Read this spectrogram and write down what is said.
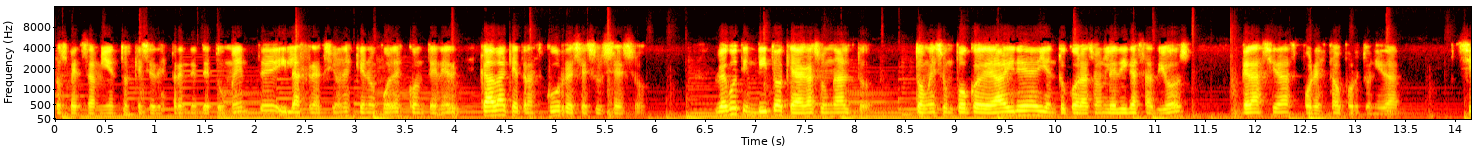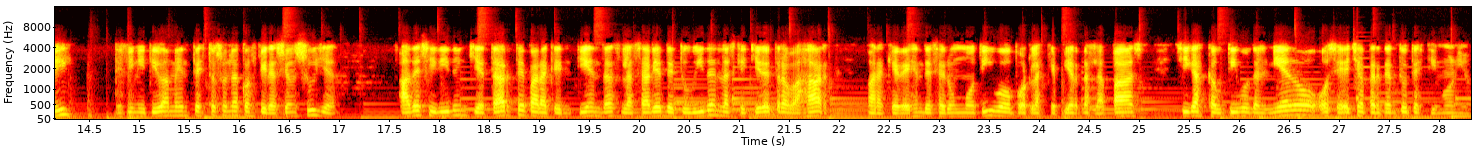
los pensamientos que se desprenden de tu mente y las reacciones que no puedes contener cada que transcurre ese suceso. Luego te invito a que hagas un alto, tomes un poco de aire y en tu corazón le digas a Dios, gracias por esta oportunidad. Sí, definitivamente esto es una conspiración suya. Ha decidido inquietarte para que entiendas las áreas de tu vida en las que quiere trabajar, para que dejen de ser un motivo por las que pierdas la paz, sigas cautivo del miedo o se eche a perder tu testimonio.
